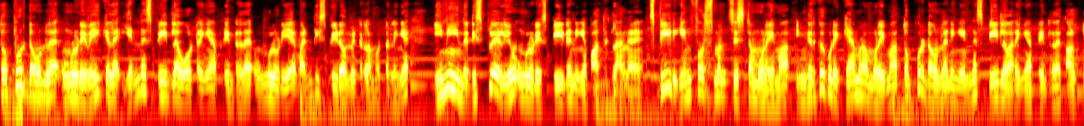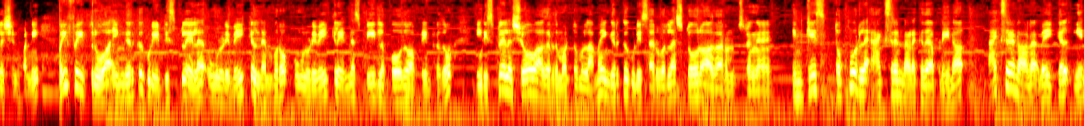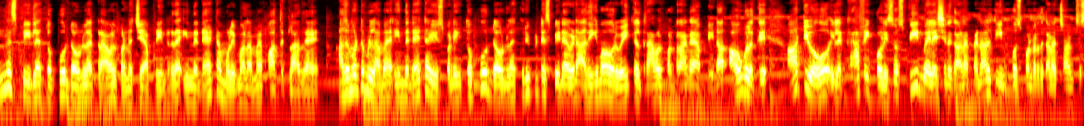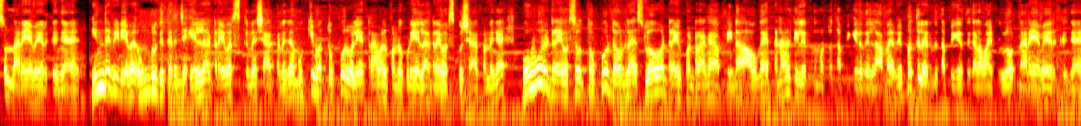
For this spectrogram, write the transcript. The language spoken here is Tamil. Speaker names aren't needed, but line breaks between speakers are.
தொப்பூர் டவுன்ல உங்களுடைய வெஹிக்கிளை என்ன ஸ்பீட்ல ஓட்டுறீங்க அப்படின்றத உங்களுடைய வண்டி ஸ்பீடோ மீட்டர்ல மட்டும் இல்லைங்க. இனி இந்த டிஸ்பிளேலயும் உங்களுடைய ஸ்பீடை நீங்க பாத்துக்கலாங்க ஸ்பீட் என்ஃபோர்ஸ்மெண்ட் சிஸ்டம் மூலயமா இங்க இருக்கக்கூடிய கேமரா மூலயமா தொப்பூர் டவுன்ல நீங்க என்ன ஸ்பீட்ல வரீங்க அப்படின்றத கால்குலேஷன் பண்ணி வைஃபை த்ரூவா இங்க இருக்கக்கூடிய டிஸ்பிளேல உங்களுடைய வெஹிக்கிள் நம்பரும் உங்களுடைய வெஹிக்கிள் என்ன ஸ்பீட்ல போதும் அப்படின்றதும் இங்க டிஸ்பிளேல ஷோ ஆகுறது மட்டும் இல்லாம இங்க இருக்கக்கூடிய சர்வர்ல ஸ்டோரும் ஆக ஆரம்பிச்சிருங்க. இன்கேஸ் தொப்பூர்ல ஆக்சிடென்ட் நடக்குது அப்படின்னா ஆக்சிடென்ட் ஆன வெஹிக்கிள் என்ன ஸ்பீட்ல தொப்பூர் டவுன்ல டிராவல் பண்ணுச்சு அப்படின்றத இந்த டேட்டா மூலிமா நம்ம பாத்துக்கலாங்க அது மட்டும் இல்லாம இந்த டேட்டா யூஸ் பண்ணி தொப்பூர் டவுன்ல குறிப்பிட்ட ஸ்பீடை விட அதிகமா ஒரு வெஹிக்கிள் டிராவல் பண்றாங்க அப்படின்னா அவங்களுக்கு ஆர்டிஓவோ இல்ல டிராபிக் போலீஸோ ஸ்பீட் வைலேஷனுக்கான பெனால்டி இம்போஸ் பண்றதுக்கான சான்சஸும் நிறையவே இருக்குங்க. இந்த வீடியோவை உங்களுக்கு தெரிஞ்ச எல்லா டிரைவர்ஸ்க்குமே ஷேர் பண்ணுங்க. முக்கியமா தொப்பூர் வழியா டிராவல் பண்ணக்கூடிய எல்லா டிரைவர்ஸ்க்கும் ஷேர் பண்ணுங்க. ஒவ்வொரு டிரைவர்ஸும் தொப்பூர் டவுன்ல ஸ்லோவா டிரைவ் பண்றாங்க அப்படின்னா அவங்க பெனால்ட்டில இருந்து மட்டும் தப்பிக்கிறது இல்லாம விபத்துல இருந்து தப்பிக்கிறதுக்கான வாய்ப்புகளும் நிறையவே இருக்குங்க.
